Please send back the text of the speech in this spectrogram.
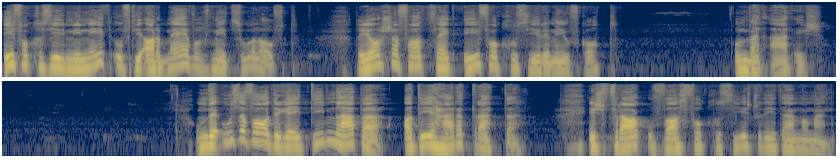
Ich fokussiere mich nicht auf die Armee, die auf mich zuläuft. Der Josaphat sagt, ich fokussiere mich auf Gott und wer er ist. Und eine Herausforderung in deinem Leben an dich hertreten, ist die Frage, auf was fokussierst du dich in diesem Moment?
